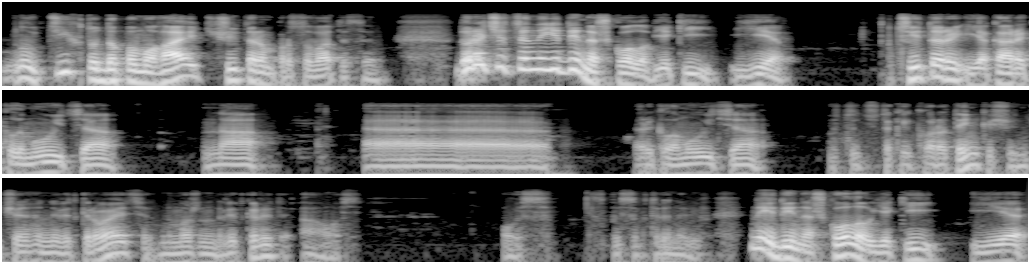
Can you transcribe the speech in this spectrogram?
ну, ті, хто допомагають читерам просувати себе. До речі, це не єдина школа, в якій є читери, і яка рекламується на е, рекламується. Тут такий коротенький, що нічого не відкривається, не можна відкрити. А ось. Ось список тренерів. Не єдина школа, у якій є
